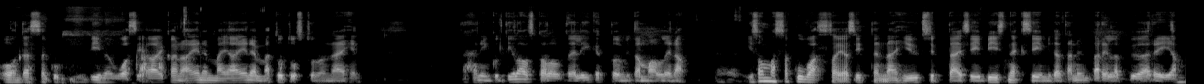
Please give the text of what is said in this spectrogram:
oon tässä kun viime vuosien aikana enemmän ja enemmän tutustunut näihin tähän niin kuin tilaustalouteen liiketoimintamallina isommassa kuvassa ja sitten näihin yksittäisiin bisneksiin, mitä tämän ympärillä pyörii ja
